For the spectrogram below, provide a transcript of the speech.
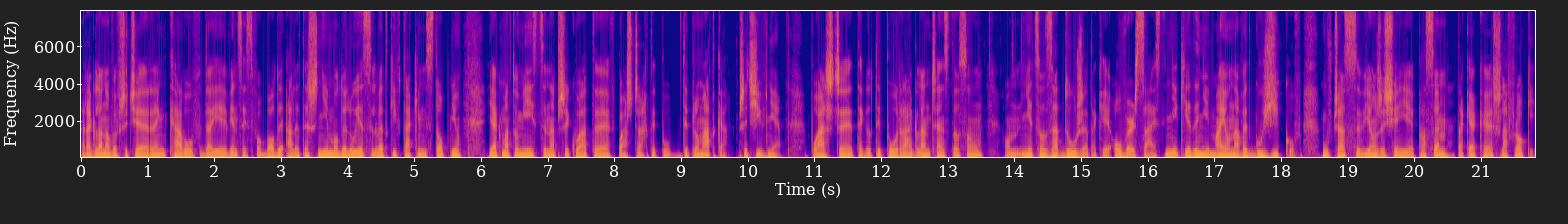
Raglanowe wszycie rękawów daje więcej swobody, ale też nie modeluje sylwetki w takim stopniu, jak ma to miejsce na przykład e, w płaszczach typu dyplomatka. Przeciwnie, płaszcze tego typu raglan często są on nieco za duże, takie oversized niekiedy nie mają nawet guzików. Wówczas wiąże się je pasem, tak jak szlafroki.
